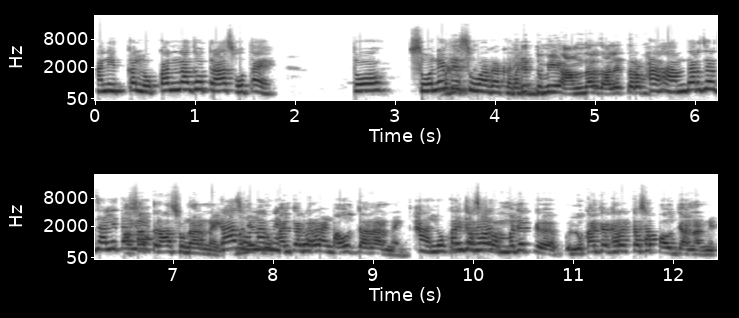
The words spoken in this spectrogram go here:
आणि इतका लोकांना जो त्रास होत आहे तो सोने पे म्हणजे- सुवागा म्हणजे करेल तुम्ही आमदार झाले तर हा आमदार जर झाले तर असा त्रास होणार नाही. त्रास म्हणजे होणार नाही लोकांच्या घरात लोकांना. पाऊस जाणार नाही. हा म्हणजे लोकांच्या म्हणजे लोकांच्या घरात कसा पाऊस जाणार नाही?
